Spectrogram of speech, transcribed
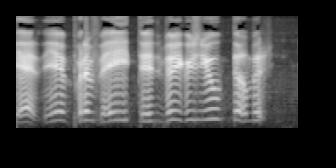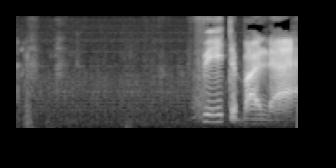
gert. Ég er bara feitur með einhver sjúkdómur. Fituballa.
